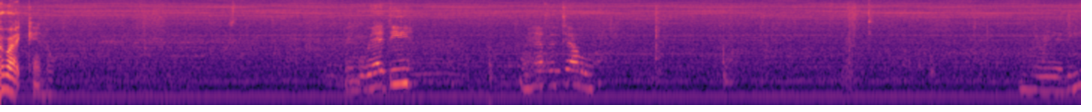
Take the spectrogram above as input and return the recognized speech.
All right, Kendall. Are you ready? I have the towel. Are you ready?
